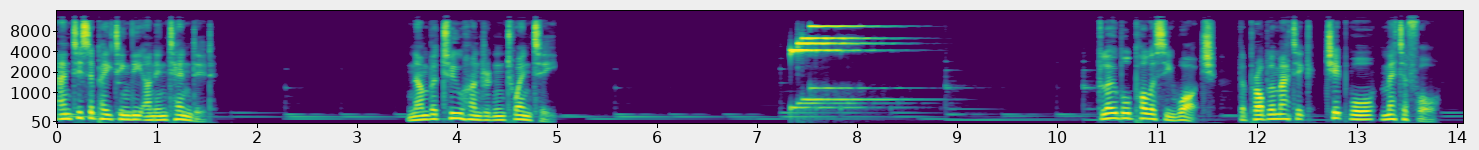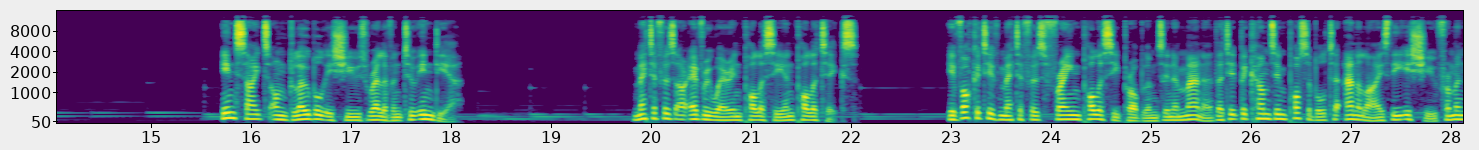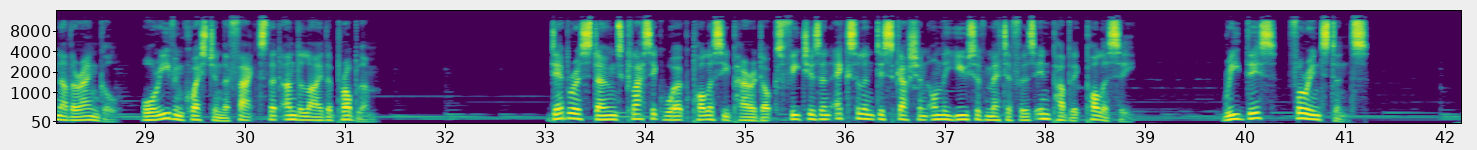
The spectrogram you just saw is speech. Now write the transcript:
anticipating the unintended. Number 220. Global Policy Watch The Problematic Chip War Metaphor. Insights on global issues relevant to India. Metaphors are everywhere in policy and politics. Evocative metaphors frame policy problems in a manner that it becomes impossible to analyze the issue from another angle, or even question the facts that underlie the problem. Deborah Stone's classic work Policy Paradox features an excellent discussion on the use of metaphors in public policy. Read this, for instance.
